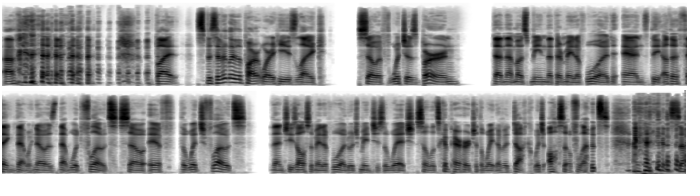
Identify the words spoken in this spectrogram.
Um, but specifically the part where he's like, so if witches burn, then that must mean that they're made of wood. And the other thing that we know is that wood floats. So if the witch floats, then she's also made of wood, which means she's a witch. So let's compare her to the weight of a duck, which also floats. and so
